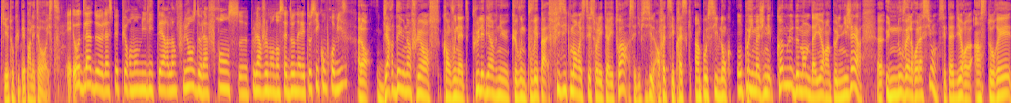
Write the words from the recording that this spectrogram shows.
qui est occupée par les terroristes. Et au-delà de l'aspect purement militaire, l'influence de la France plus largement dans cette zone, elle est aussi compromise? Alors, garder une influence quand vous n'êtes plus les bienvenus que vous ne pouvez pas physiquement rester sur les territoires, c'est difficile. En fait, c'est presque impossible. Donc, on peut imaginer, comme le demande d'ailleurs un peu le Niger, euh, une nouvelle relation, c'est-à-dire euh, instaurer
